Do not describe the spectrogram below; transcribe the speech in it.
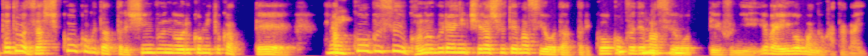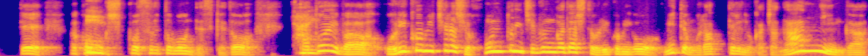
例えば雑誌広告だったり新聞の折り込みとかって、発行部数このぐらいにチラシ出ますよだったり、広告出ますよっていうふうに、やっぱ営業マンの方が言って、広告出稿すると思うんですけど、例えば折り込みチラシ本当に自分が出した折り込みを見てもらってるのか、じゃあ何人が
